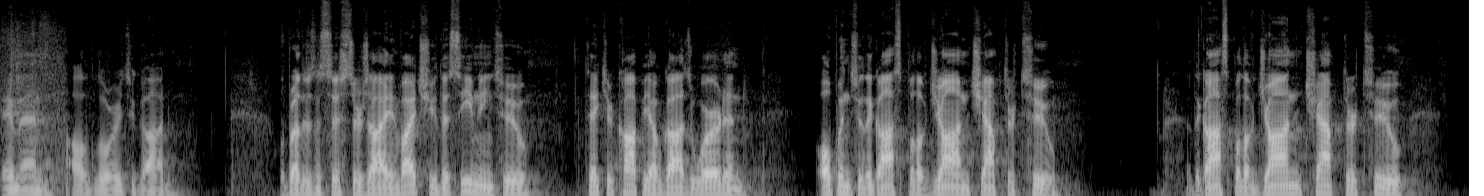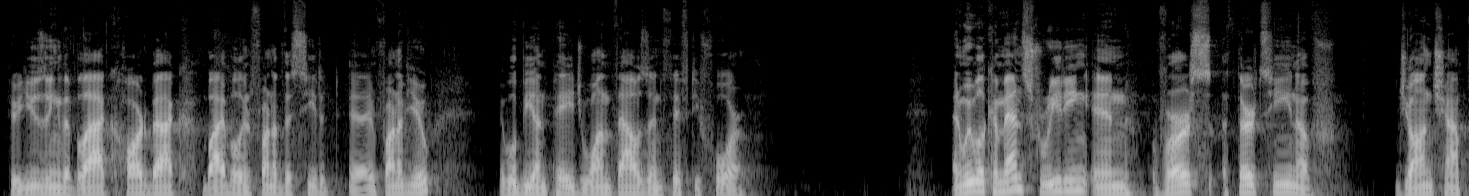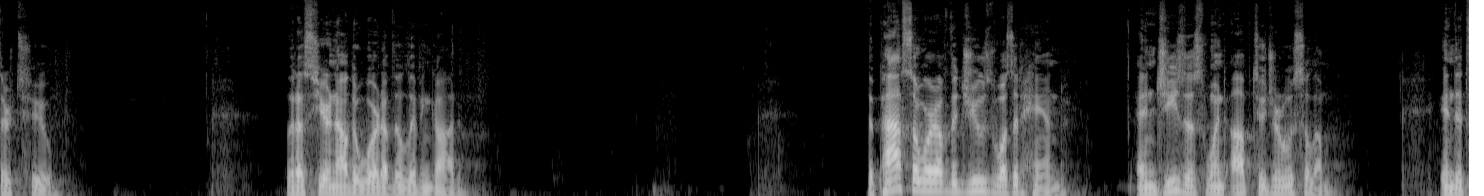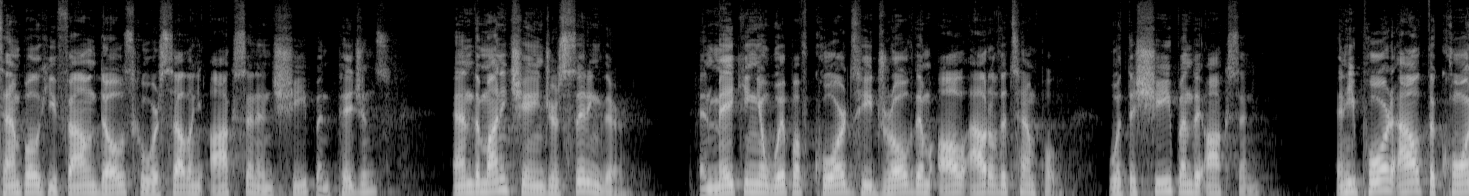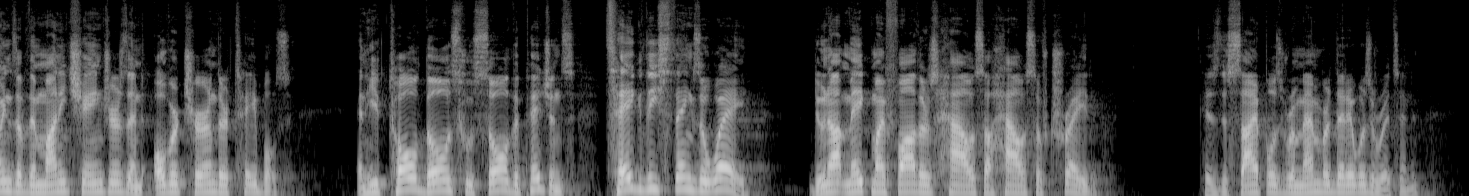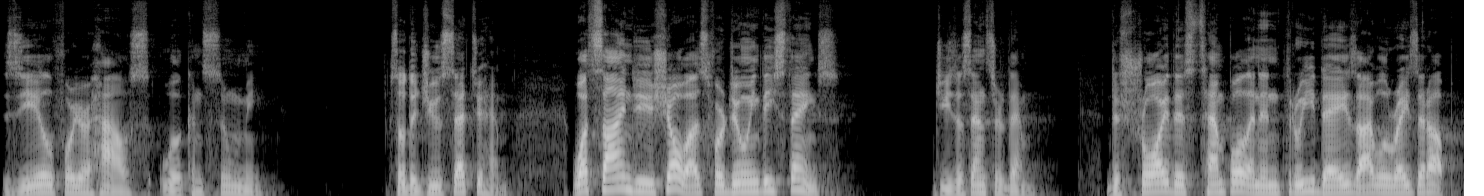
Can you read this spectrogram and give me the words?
Amen. All glory to God. Well, brothers and sisters, I invite you this evening to take your copy of God's Word and open to the Gospel of John, chapter 2. The Gospel of John, chapter 2. If you're using the black hardback Bible in front of the seat uh, in front of you, it will be on page 1054. And we will commence reading in verse 13 of John chapter 2. Let us hear now the word of the living God. The Passover of the Jews was at hand, and Jesus went up to Jerusalem. In the temple, he found those who were selling oxen and sheep and pigeons, and the money changers sitting there. And making a whip of cords, he drove them all out of the temple with the sheep and the oxen. And he poured out the coins of the money changers and overturned their tables. And he told those who sold the pigeons, Take these things away. Do not make my father's house a house of trade. His disciples remembered that it was written, Zeal for your house will consume me. So the Jews said to him, What sign do you show us for doing these things? Jesus answered them, Destroy this temple, and in three days I will raise it up.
